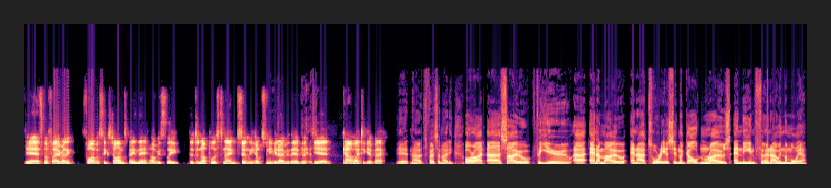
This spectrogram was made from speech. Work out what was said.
yeah, it's my favourite. I think five or six times been there. Obviously, the Dinopolis name certainly helps when you get over there, but yes. yeah, can't wait to get back. Yeah, no, it's fascinating. All right, uh, so for you, uh, Anamoe and Artorias in the Golden Rose and the Inferno in the Moir.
